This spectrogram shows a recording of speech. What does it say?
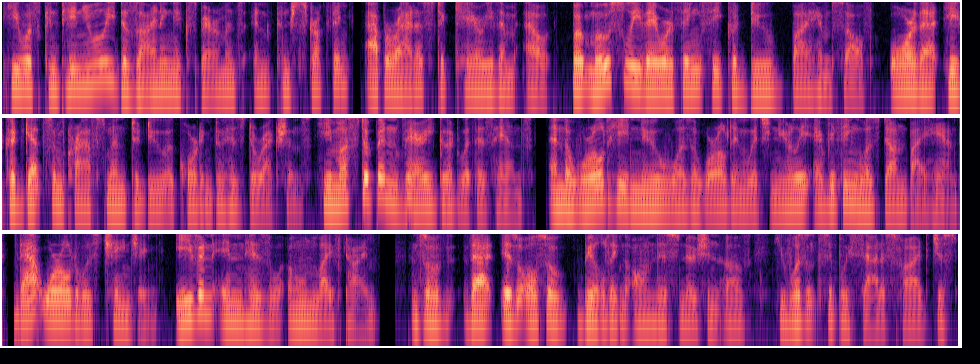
He was continually designing experiments and constructing apparatus to carry them out. But mostly they were things he could do by himself, or that he could get some craftsmen to do according to his directions. He must have been very good with his hands, and the world he knew was a world in which nearly everything was done by hand. That world was changing, even in his own lifetime. And so that is also building on this notion of he wasn't simply satisfied just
